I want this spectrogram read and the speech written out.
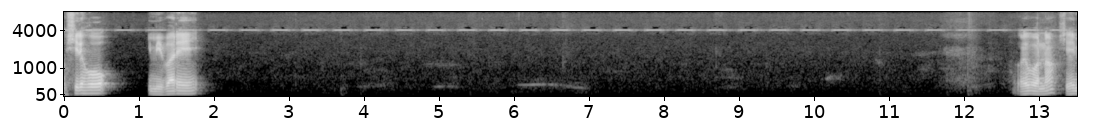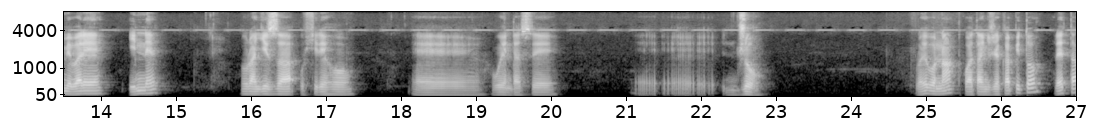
ushyireho imibare urabibona ushyireho imibare ine nurangiza ushyireho eh, wenda se eh, jo urabibona twatangije capital leta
